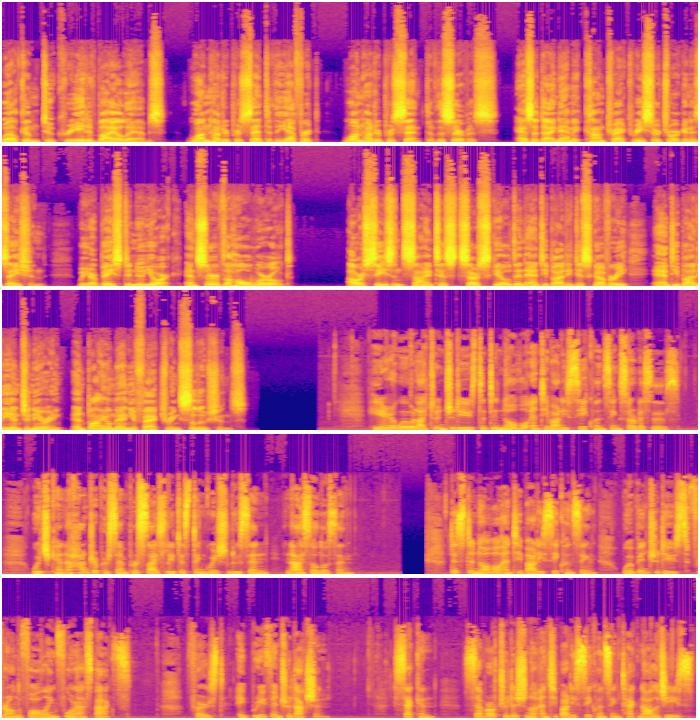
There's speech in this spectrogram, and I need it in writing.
Welcome to Creative Biolabs 100% of the effort, 100% of the service. As a dynamic contract research organization, we are based in New York and serve the whole world. Our seasoned scientists are skilled in antibody discovery, antibody engineering, and biomanufacturing solutions. Here we would like to introduce the de novo antibody sequencing services, which can 100% precisely distinguish leucine and isoleucine. This de novo antibody sequencing will be introduced from the following four aspects. First, a brief introduction. Second, several traditional antibody sequencing technologies.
